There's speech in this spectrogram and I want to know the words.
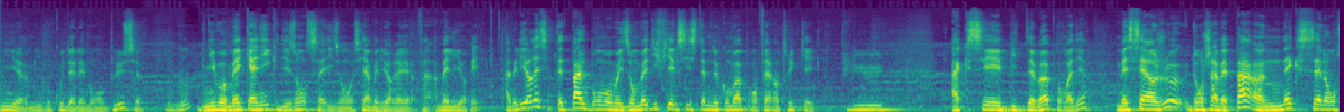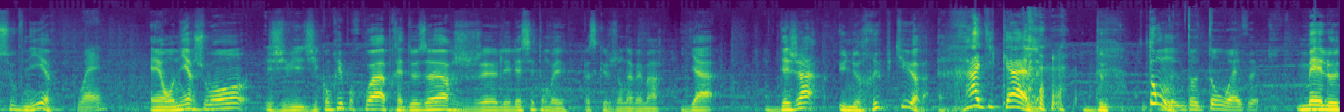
mis, mis beaucoup d'éléments en plus. Mhm. Niveau mécanique, disons, ils ont aussi amélioré. Enfin, amélioré. Amélioré, c'est peut-être pas le bon mot, mais ils ont modifié le système de combat pour en faire un truc qui est plus axé beat them up, on va dire. Mais c'est un jeu dont j'avais pas un excellent souvenir. Ouais. Et en y rejouant, j'ai compris pourquoi, après deux heures, je l'ai laissé tomber, parce que j'en avais marre. Il y a déjà une rupture radicale de ton. Ton, ouais. Mais le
